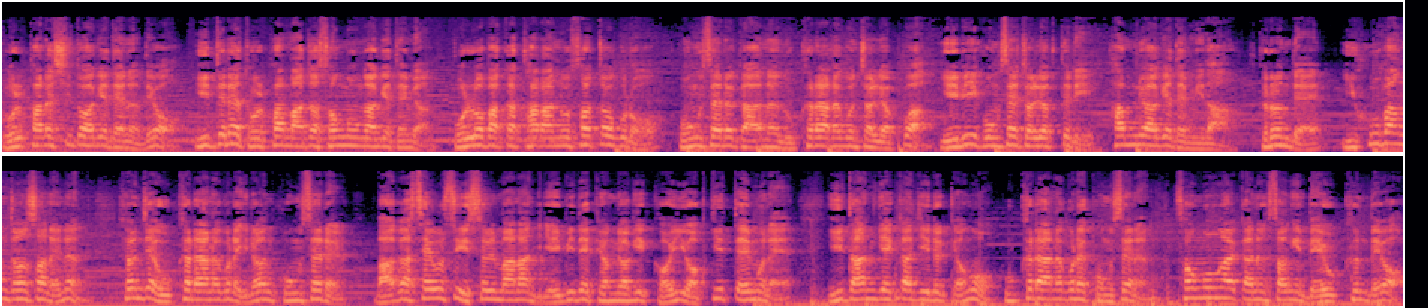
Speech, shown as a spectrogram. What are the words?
돌파를 시도하게 되는데요. 이들의 돌파마저 성공하게 되면 볼노바카 탈환 후 서쪽으로 공세를 가하는 우크라이나군 전력과 예비 공세 전력들이 합류하게 됩니다. 그런데 이 후방 전선에는 현재 우크라이나군의 이런 공세를 막아 세울 수 있을 만한 예비대 병력이 거의 없기 때문에 이 단계까지 이를 경우 우크라이나군의 공세는 성공할 가능성이 매우 큰데요.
